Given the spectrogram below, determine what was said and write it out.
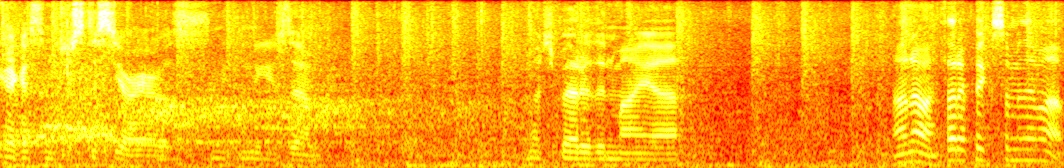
Think I got some Justicia arrows. Let me, let me use them. Much better than my, uh... Oh no, I thought I picked some of them up.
